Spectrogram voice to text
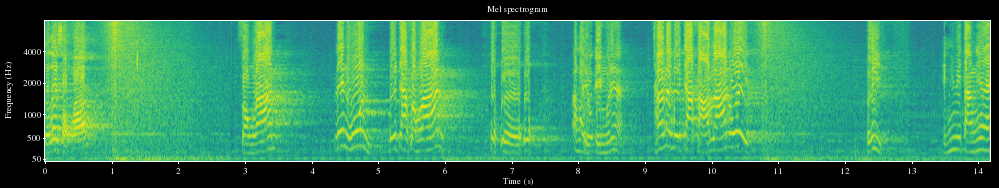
จะได้สองล้านสองล้าน เล่นหุ้นบริจาคสองล้าน โอ้โห อะไรของเองวะเนี่ย ฉันน่ะบริจาคสามล้านเว้ย เฮ้ย เองไม่มีตังค์ใช่ไหม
